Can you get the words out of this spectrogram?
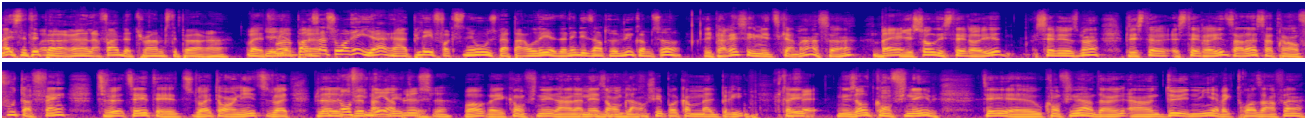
Hey, c'était peurant, l'affaire de Trump, c'était peurant. Ben, il, il a passé euh, la soirée hier à appeler Fox News, puis à parler, à donner des entrevues comme ça. Il paraît c'est médicaments, ça. Hein? Ben- il est sur les stéroïdes. Sérieusement, Puis les sté- stéroïdes, ça a l'air, ça te rend fou. T'as faim. Tu veux, tu sais, tu dois être horny. Tu dois être. Puis là, Et tu veux confiné, parler, en tu plus, veux- là. Ouais, ben confiné dans la Maison Blanche, c'est pas comme mal pris. Tout à Tu sais, fait. Nous autres confinés, tu sais, euh, ou confinés en, un- en deux et demi avec trois enfants.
